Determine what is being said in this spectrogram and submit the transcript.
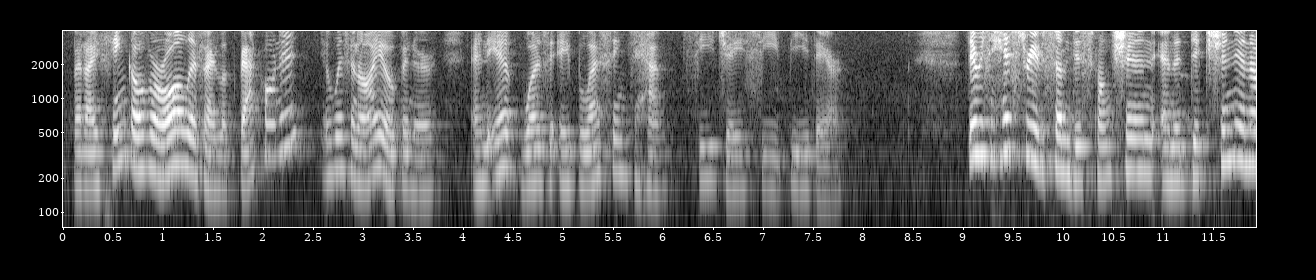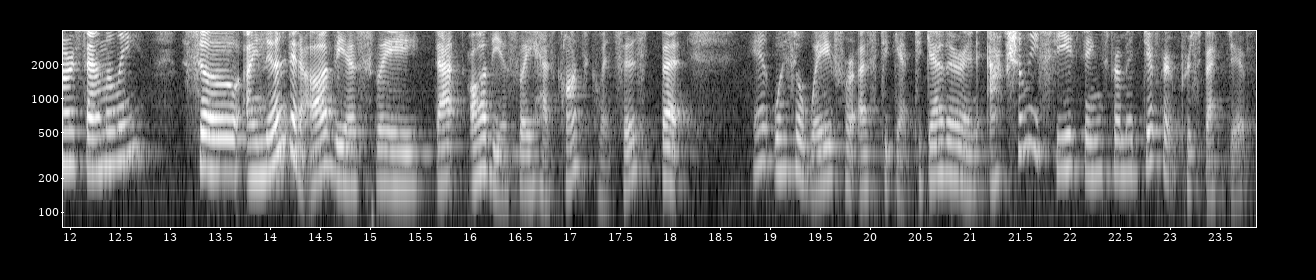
But I think overall, as I look back on it, it was an eye-opener, and it was a blessing to have CJC be there. There is a history of some dysfunction and addiction in our family, so I know that obviously, that obviously has consequences, but it was a way for us to get together and actually see things from a different perspective.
